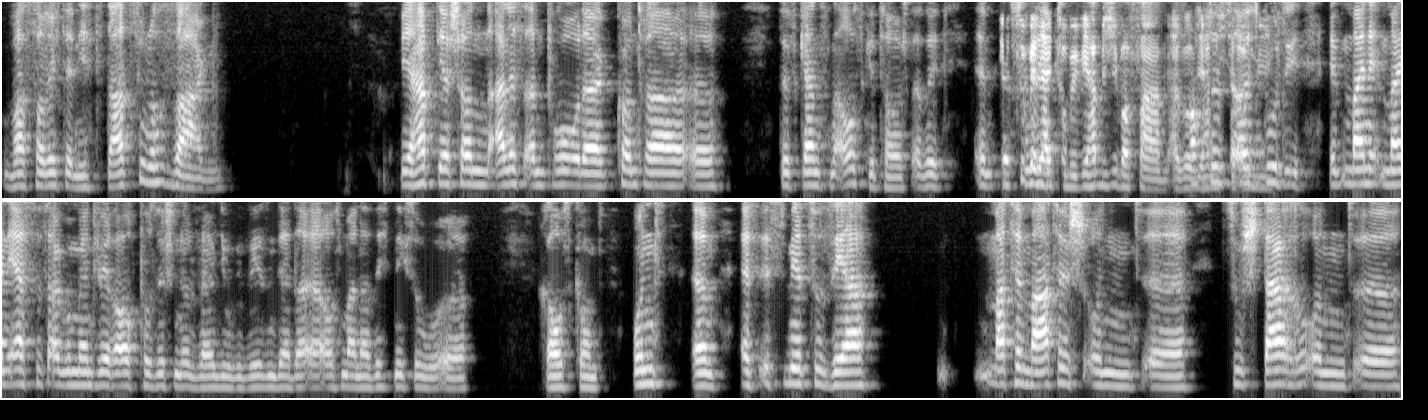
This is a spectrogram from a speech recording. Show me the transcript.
Was soll ich denn jetzt dazu noch sagen? Ihr habt ja schon alles an Pro oder Contra äh, des Ganzen ausgetauscht. Also ähm, es tut mir leid, Tobi, wir haben dich überfahren. Also wir haben das ist da alles gut. Meine, mein erstes Argument wäre auch Positional Value gewesen, der da äh, aus meiner Sicht nicht so äh, rauskommt. Und ähm, es ist mir zu sehr mathematisch und äh, zu starr und äh,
